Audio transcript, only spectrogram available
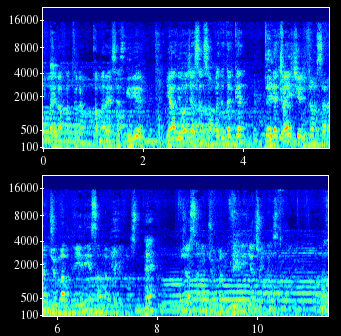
Vallahi laf atıyorlar. Kameraya ses giriyor. Ya diyor hoca sen sohbet ederken bir de çay içiyorsun. Hocam senin cömertliğini insanlar görüyor aslında. He? Hocam senin cömertliğini gerçekten insanlar görüyor.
